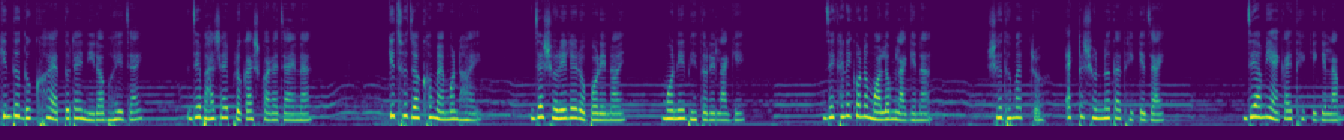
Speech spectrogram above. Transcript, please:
কিন্তু দুঃখ এতটাই নীরব হয়ে যায় যে ভাষায় প্রকাশ করা যায় না। কিছু জখম এমন হয় যা শরীরের ওপরে নয়, মনের ভেতরে লাগে। যেখানে কোনো মলম লাগে না, শুধুমাত্র একটা শূন্যতা থেকে যায়, যে আমি একাই থেকে গেলাম।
